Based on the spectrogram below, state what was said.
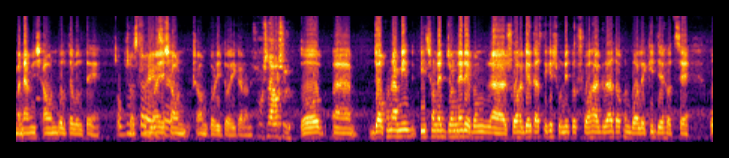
মানে আমি শাওন বলতে বলতে সবসময় শাওন শাওন করি তো এই কারণে। তো যখন আমি পিছনের জনের এবং সোহাগের কাছ থেকে শুনি তো সোহাগরা তখন বলে কি যে হচ্ছে ও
